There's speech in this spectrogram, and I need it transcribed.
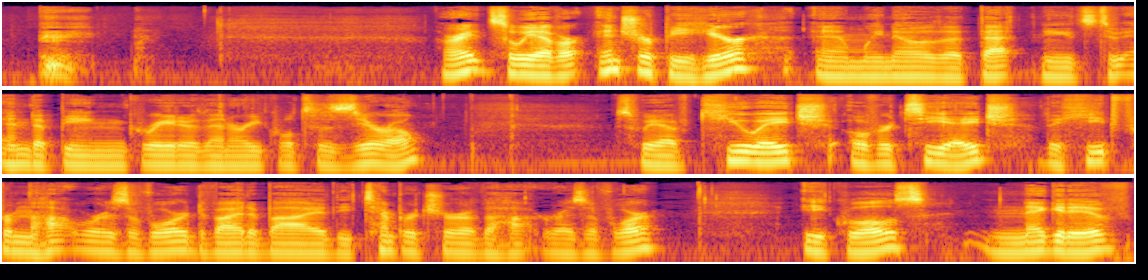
All right, so we have our entropy here, and we know that that needs to end up being greater than or equal to 0. So we have QH over TH, the heat from the hot reservoir divided by the temperature of the hot reservoir, equals negative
